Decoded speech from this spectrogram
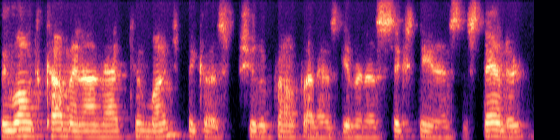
We won't comment on that too much because Srila Prabhupada has given us 16 as the standard.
